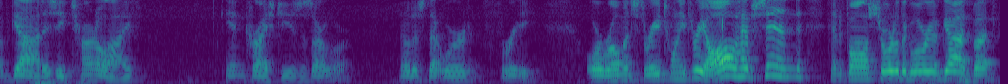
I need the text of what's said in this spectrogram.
of God is eternal life in Christ Jesus our Lord. Notice that word free. Or Romans 3:23, all have sinned and fall short of the glory of God, but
